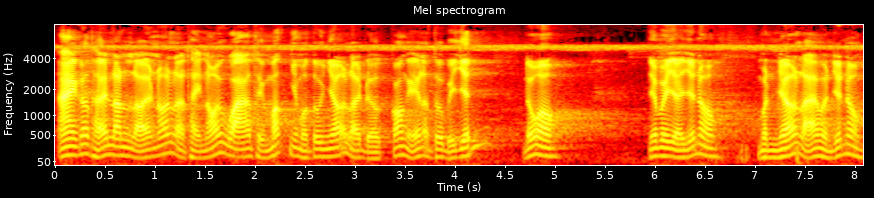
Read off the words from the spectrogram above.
Ai có thể lanh lợi nói là, thầy nói qua thì mất, nhưng mà tôi nhớ lại được. Có nghĩa là tôi bị dính, đúng không? Nhưng bây giờ dính không? Mình nhớ lại mình dính không?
